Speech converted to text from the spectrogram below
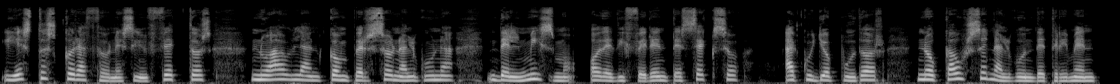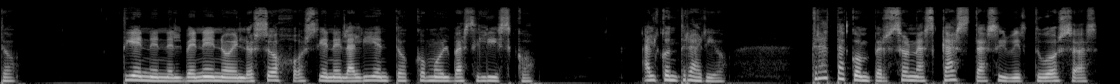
y estos corazones infectos no hablan con persona alguna del mismo o de diferente sexo a cuyo pudor no causen algún detrimento tienen el veneno en los ojos y en el aliento como el basilisco. Al contrario, trata con personas castas y virtuosas,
